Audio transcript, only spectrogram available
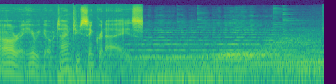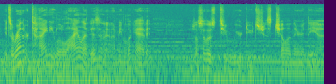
Alright, here we go. Time to synchronize. It's a rather tiny little island, isn't it? I mean, look at it. There's also those two weird dudes just chilling there in the, uh...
